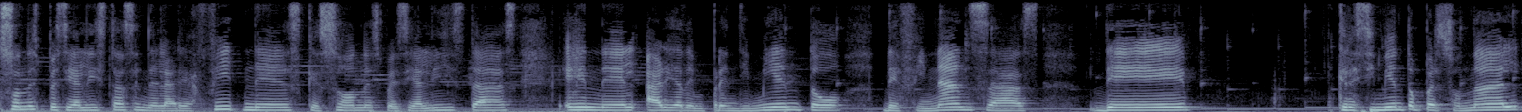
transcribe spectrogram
son especialistas en el área fitness, que son especialistas en el área de emprendimiento, de finanzas, de crecimiento personal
